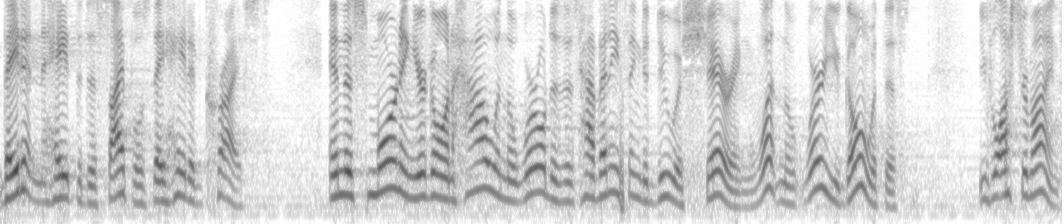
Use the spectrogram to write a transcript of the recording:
they didn't hate the disciples, they hated Christ. And this morning you're going, how in the world does this have anything to do with sharing? What in the, where are you going with this? You've lost your mind.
